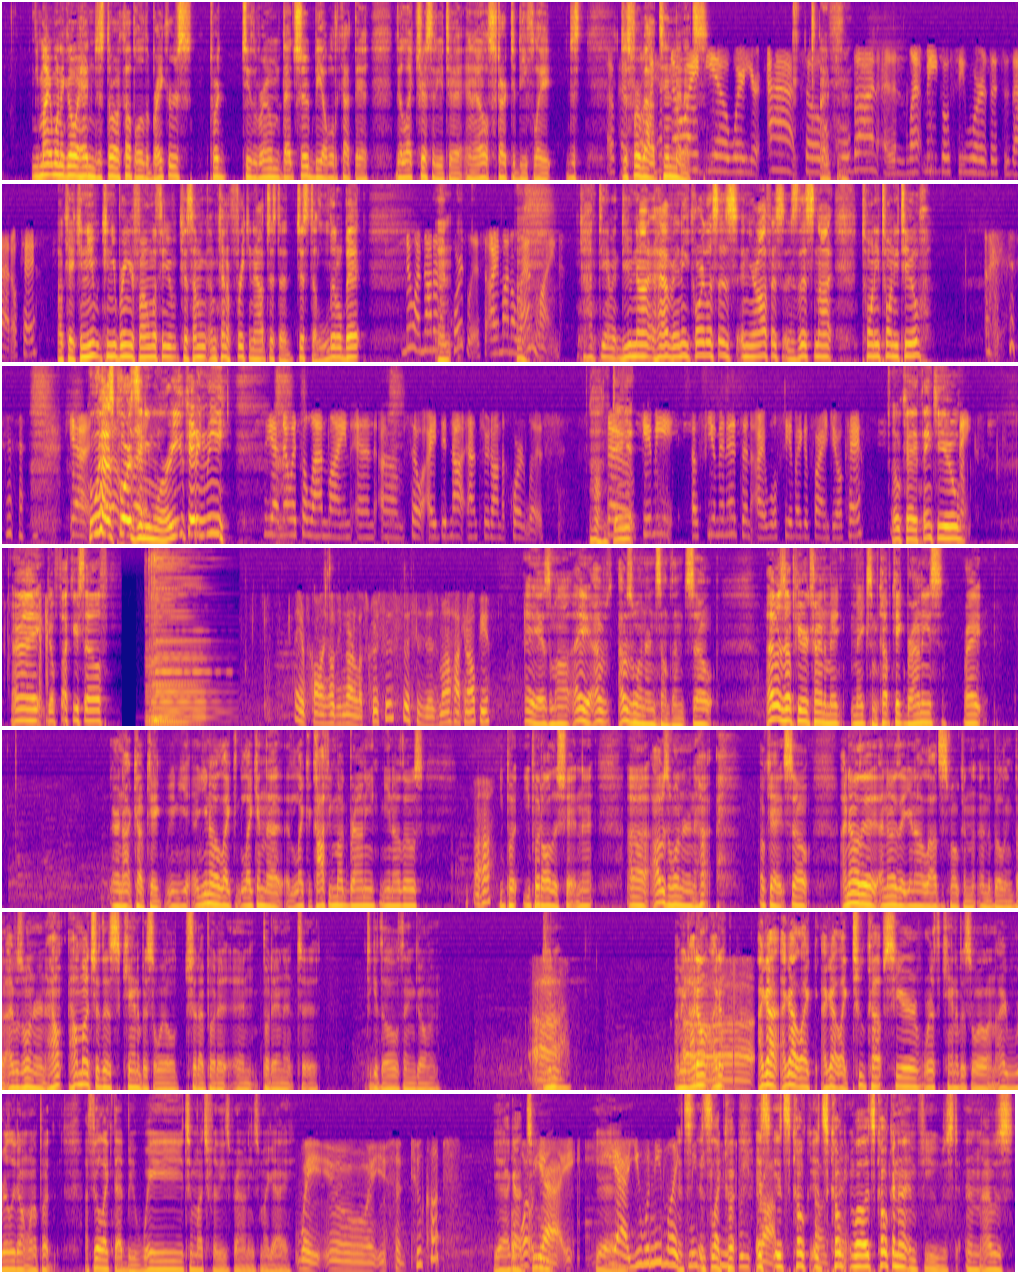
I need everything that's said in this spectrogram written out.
you might want to go ahead and just throw a couple of the breakers toward to the room. That should be able to cut the the electricity to it, and it'll start to deflate. Just Okay. Just for well, about I have 10 no minutes. idea where you're at, so I've- hold on and let me go see where this is at. Okay. okay. Can you can you bring your phone with you? Because I'm I'm kind of freaking out just a just a little bit. No, I'm not on And- a cordless. I'm on a landline. God damn it! Do you not have any cordlesses in your office? Is this not 2022? Yeah. Who has uh, cords but- anymore? Are you kidding me? Yeah, no, it's a landline, and um, so I did not answer it on the cordless. Oh, So dang it. give me a few minutes, and I will see if I can find you. Okay? Okay, thank you. Thanks. All right, go fuck yourself. Thank you for calling Hilton Garden Las Cruces. This is Isma. How can I help you? Hey, Esma. Hey, I was I was wondering something. So, I was up here trying to make make some cupcake brownies, right? Or not cupcake. You you know, like like in the like a coffee mug brownie. You know those. Uh huh. You put you put all the shit in it. Uh, I was wondering how. Okay, so I know that I know that you're not allowed to smoke in the, in the building, but I was wondering how how much of this cannabis oil should I put it and put in it to to get the whole thing going? Uh, I mean, I don't I don't uh, I got I got like I got like two cups here worth cannabis oil, and I really don't want to put. I feel like that'd be way too much for these brownies, my guy. wait, uh, wait, you said two cups? Yeah, I got Oh, two. Yeah, yeah. yeah. You would need like it's maybe it's like co- it's it's coke it's coke well it's coconut infused, and I was,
